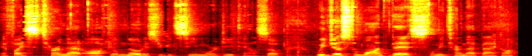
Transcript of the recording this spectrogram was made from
If I turn that off, you'll notice you can see more details. So we just want this. Let me turn that back on.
